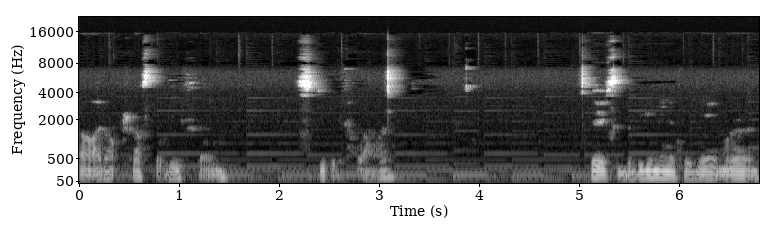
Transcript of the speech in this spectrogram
Oh, I don't trust the leaf thing. Stupid flower. Seriously, the beginning of the game ruined.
